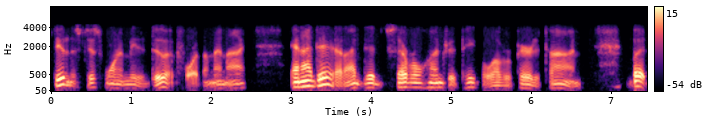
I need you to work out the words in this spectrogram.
students just wanted me to do it for them, and I and I did. I did several hundred people over a period of time, but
